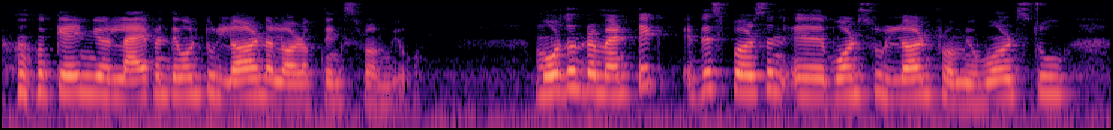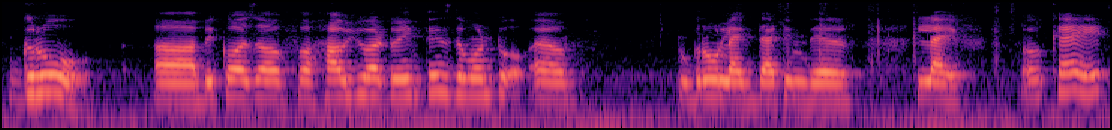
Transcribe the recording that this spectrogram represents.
okay in your life and they want to learn a lot of things from you. More than romantic this person uh, wants to learn from you wants to grow uh, because of how you are doing things. They want to uh, grow like that in their life okay?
